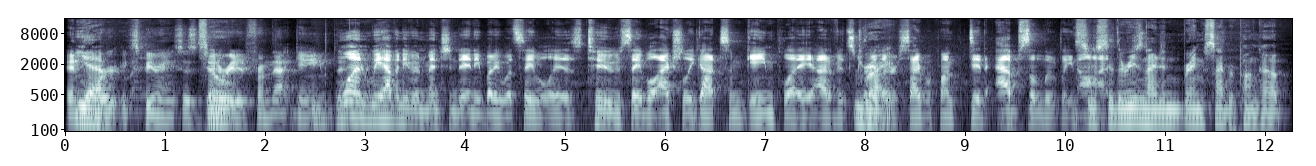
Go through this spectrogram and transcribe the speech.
and Yeah. more experiences So- generated from that game. One, we haven't even mentioned to anybody what Sable is. Two, Sable actually got some gameplay out of its trailer. Right. Cyberpunk did absolutely So, not. so the reason I didn't bring Cyberpunk up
